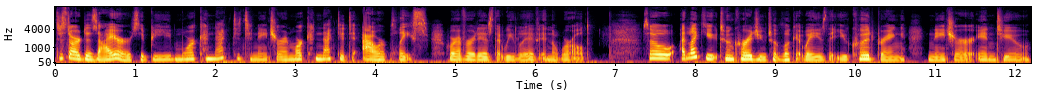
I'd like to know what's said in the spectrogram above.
just our desire to be more connected to nature and more connected to our place wherever it is that we live in the world. So I'd like you to encourage you to look at ways that you could bring nature into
